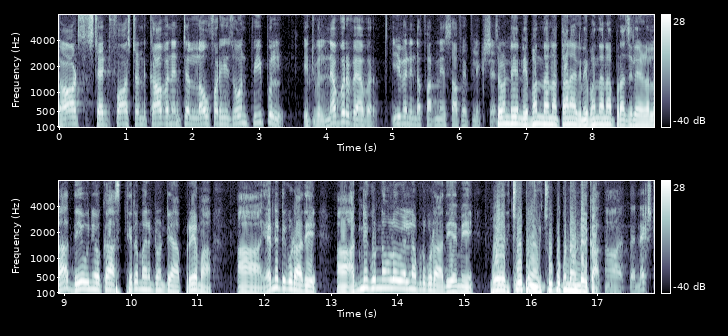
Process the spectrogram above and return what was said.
God's God's steadfast and covenantal love for his own people, it will never waver, even in the furnace of affliction. చూడండి నిబంధన తన నిబంధన ప్రజల ఎడల దేవుని యొక్క స్థిరమైనటువంటి ఆ ప్రేమ ఆ ఎన్నటి కూడా అది ఆ అగ్నిగుండంలో వెళ్ళినప్పుడు కూడా అది ఏమి పోయేది చూపు చూపకుండా ఉండేది కాదు Uh, the next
